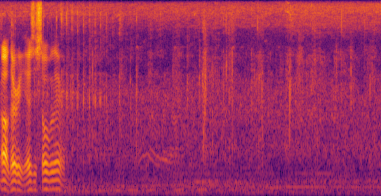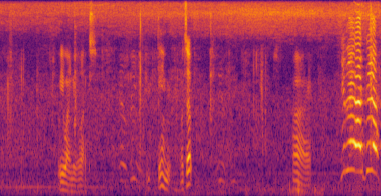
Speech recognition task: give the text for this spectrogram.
Oh, there he is, just over there. What do you want to do, Lex? Damn it. What's up? Alright. See you later, Isaiah.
